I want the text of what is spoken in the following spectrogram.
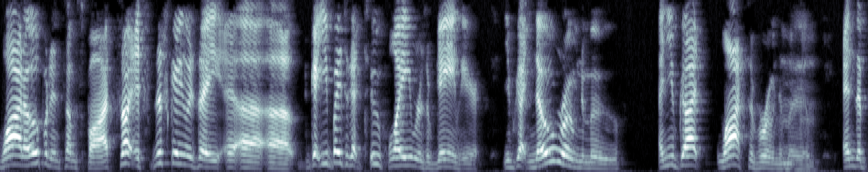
wide open in some spots. So it's this game is a uh, uh, you basically got two flavors of game here. You've got no room to move, and you've got lots of room to move. Mm-hmm. And the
